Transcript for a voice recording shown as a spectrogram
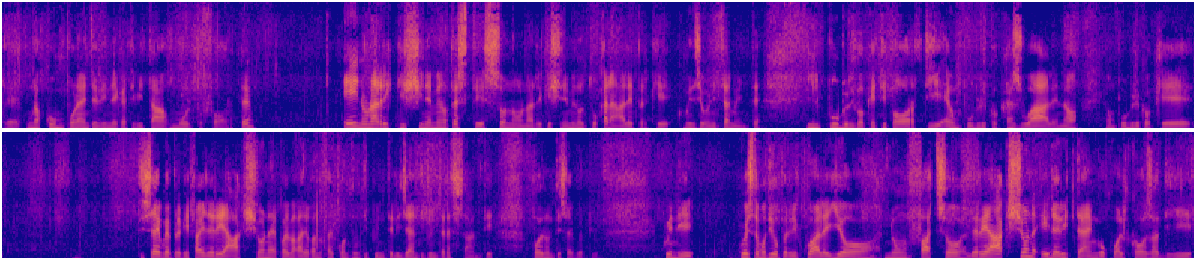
eh, una componente di negatività molto forte e non arricchisci nemmeno te stesso, non arricchisci nemmeno il tuo canale perché, come dicevo inizialmente, il pubblico che ti porti è un pubblico casuale, no? È un pubblico che ti segue perché fai le reaction e poi magari quando fai contenuti più intelligenti, più interessanti, poi non ti segue più. Quindi questo è il motivo per il quale io non faccio le reaction e le ritengo qualcosa di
